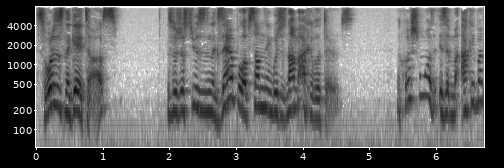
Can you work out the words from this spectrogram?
So what does this negate to us? This was just used as an example of something which is not L'teres. The question was, is it Ma'akiv by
